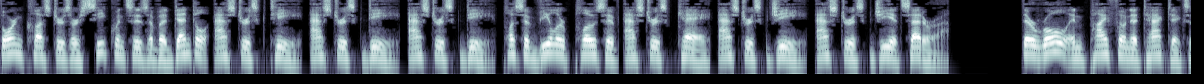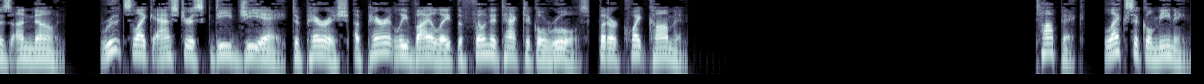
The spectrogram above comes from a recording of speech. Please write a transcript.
Thorn clusters are sequences of a dental *t, *d, asterisk *d plus a velar plosive asterisk *k, asterisk *g, asterisk *g etc. Their role in PIE phonotactics is unknown. Roots like *dga to perish apparently violate the phonotactical rules, but are quite common. Lexical meaning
